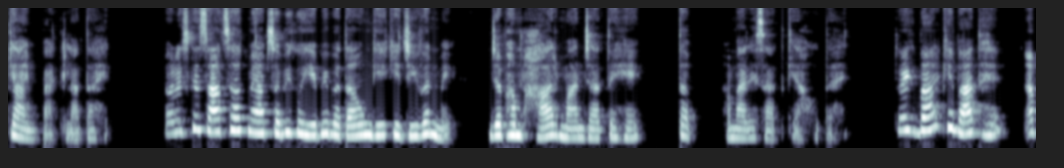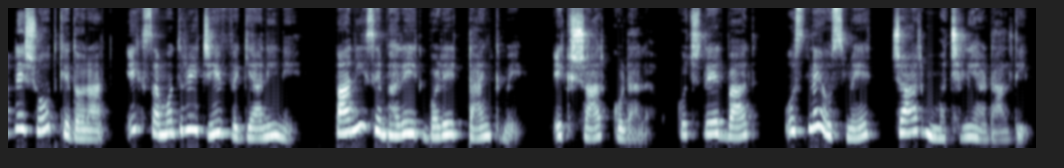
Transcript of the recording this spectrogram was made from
क्या इम्पैक्ट लाता है। और इसके साथ साथ मैं आप सभी को ये भी बताऊँगी कि जीवन में जब हम हार मान जाते हैं, तब हमारे साथ क्या होता है? तो एक बार की बात है, अपने शोध के दौरान एक समुद्री जीव विज्ञानी ने पानी से भरे एक बड़े टैंक में एक शार्क को डाला। कुछ देर बाद उसने उसमें चार मछलियाँ डाल दी।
